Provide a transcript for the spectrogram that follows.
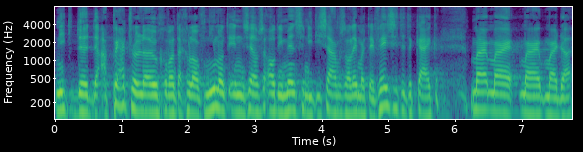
niet de, de aperte leugen, want daar gelooft niemand in. Zelfs al die mensen niet die s'avonds alleen maar tv zitten te kijken. Maar, maar, maar, maar de,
